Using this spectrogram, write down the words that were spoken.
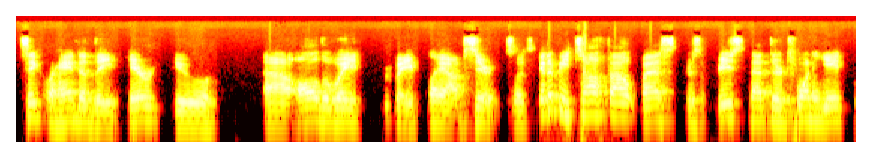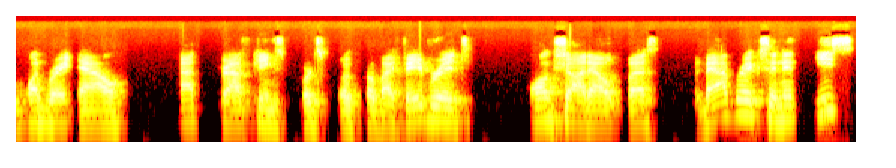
single handedly carry you uh, all the way through a playoff series. So it's going to be tough out west. There's a reason that they're 28 to 1 right now at DraftKings Sportsbook. But my favorite long shot out west, the Mavericks. And in the East,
